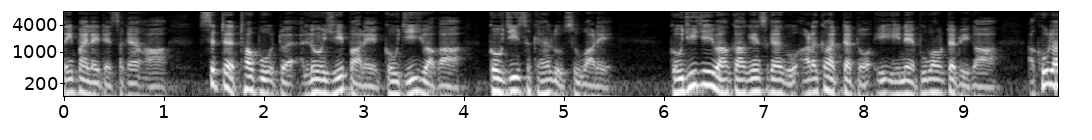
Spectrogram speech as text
သိမ်းပိုက်လိုက်တဲ့စခန်းဟာစစ်တပ်ထောက်ဖို့အတွက်အလွန်ရေးပါတဲ့ဂုံကြီးရွာကဂုံကြီးစခန်းလို့ဆိုပါတယ်။ဂုံကြီးကြီးရွာကာကင်းစခန်းကိုအာရခတက်တော် AA နဲ့ပူးပေါင်းတပ်တွေကအခုလ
